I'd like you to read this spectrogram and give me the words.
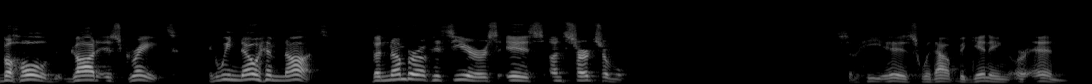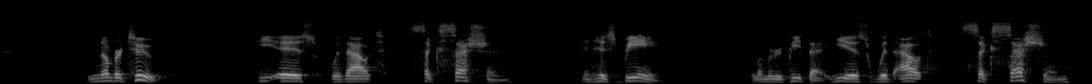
Behold, God is great, and we know him not. The number of his years is unsearchable. So he is without beginning or end. Number two, he is without succession in his being. Let me repeat that. He is without succession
